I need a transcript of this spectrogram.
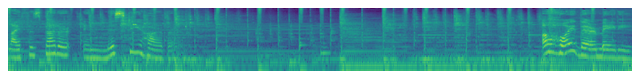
Life is better in Misty Harbor. Ahoy there, matey!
